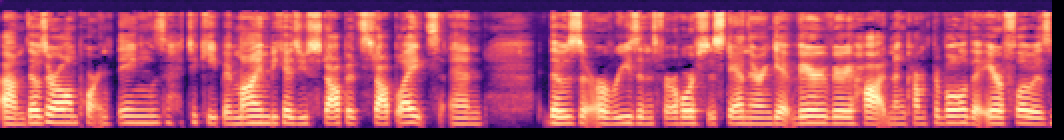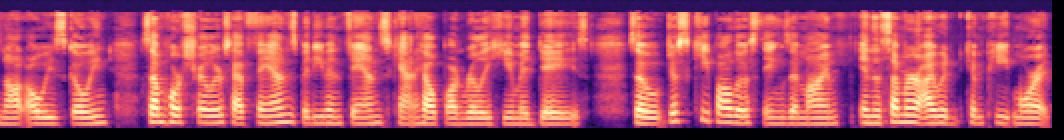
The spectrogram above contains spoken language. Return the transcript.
Um, those are all important things to keep in mind because you stop at stoplights and those are reasons for a horse to stand there and get very, very hot and uncomfortable. The airflow is not always going. Some horse trailers have fans, but even fans can't help on really humid days. So just keep all those things in mind. In the summer, I would compete more at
